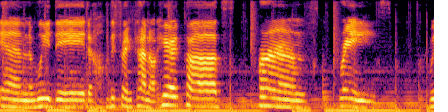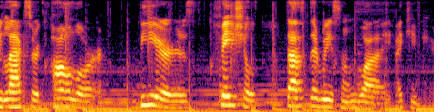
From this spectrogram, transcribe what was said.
and we did different kind of haircuts, perms, braids, relaxer color, beards, facials. That's the reason why I came here.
